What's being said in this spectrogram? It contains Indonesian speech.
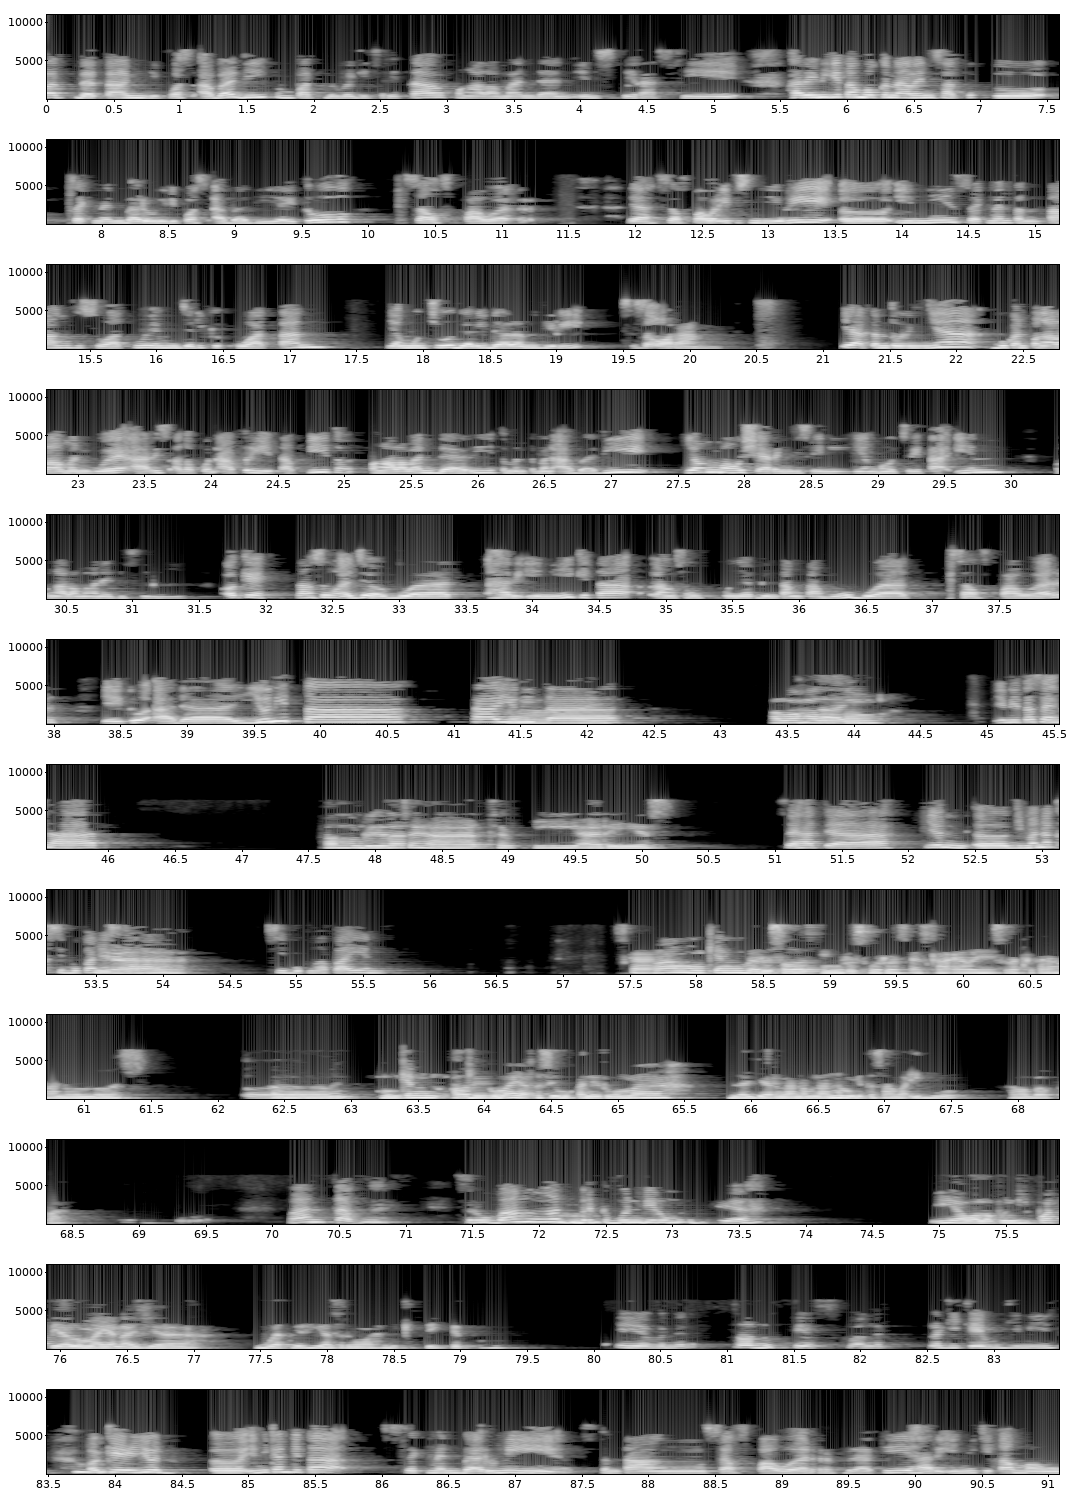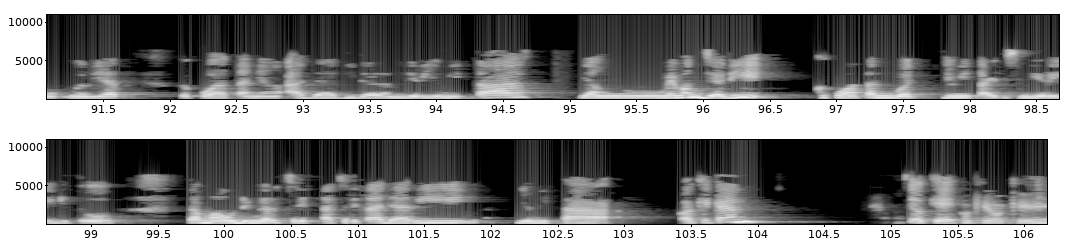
selamat datang di Pos Abadi, tempat berbagi cerita, pengalaman, dan inspirasi. Hari ini kita mau kenalin satu segmen baru nih di Pos Abadi, yaitu Self Power. Ya, self power itu sendiri uh, ini segmen tentang sesuatu yang menjadi kekuatan yang muncul dari dalam diri seseorang. Ya, tentunya bukan pengalaman gue, Aris ataupun Apri, tapi pengalaman dari teman-teman abadi yang mau sharing di sini, yang mau ceritain pengalamannya di sini. Oke, langsung aja buat hari ini kita langsung punya bintang tamu buat self power yaitu ada Yunita. Hai Yunita. Hai. Halo halo. Hai. Yunita sehat? Alhamdulillah sehat, Sepi, Aris. Sehat ya. Yun, uh, gimana kesibukannya ya. sekarang? Sibuk ngapain? Sekarang mungkin baru selesai ngurus-ngurus SKL ya, surat keterangan lulus. Uh, uh, mungkin kalau di rumah ya kesibukan di rumah, belajar nanam-nanam gitu sama ibu, sama bapak. Mantap. Seru banget berkebun di rumah gitu ya. Iya, walaupun di pot ya lumayan aja. Buat ngehias rumah dikit-dikit. Iya bener. Produktif banget. Lagi kayak begini. Oke okay, Yun. Uh, ini kan kita segmen baru nih tentang self power. Berarti hari ini kita mau ngelihat kekuatan yang ada di dalam diri Yunita yang memang jadi kekuatan buat Yunita itu sendiri gitu. Kita mau dengar cerita-cerita dari Yunita. Oke okay, kan? Oke. Okay. Oke, okay, oke. Okay.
